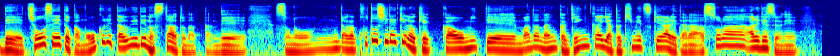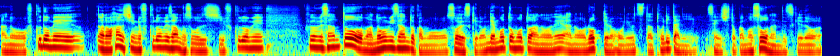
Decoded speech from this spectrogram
で調整とかも遅れた上でのスタートだったんでそのだから今年だけの結果を見てまだなんか限界やと決めつけられたらそらあれですよね。あの福留あの阪神の福留さんもそうですし福留福留さんと、まあ、能見さんとかもそうですけどでもともとあのねあのロッテの方に移った鳥谷選手とかもそうなんですけど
